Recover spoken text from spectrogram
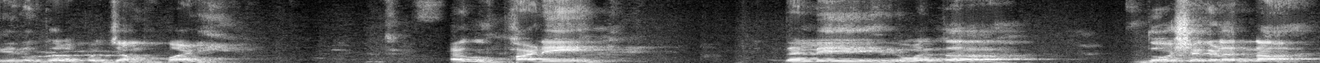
ಏನಂತಾರಪ್ಪ ಜಂಪ್ ಪಾಣಿ ಹಾಗೂ ಪಾಣಿನಲ್ಲಿ ಇರುವಂಥ ದೋಷಗಳನ್ನು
